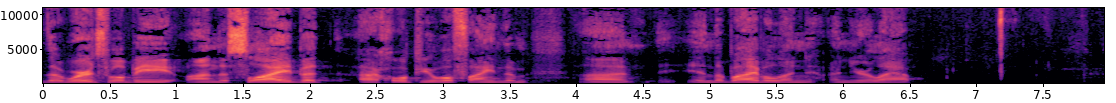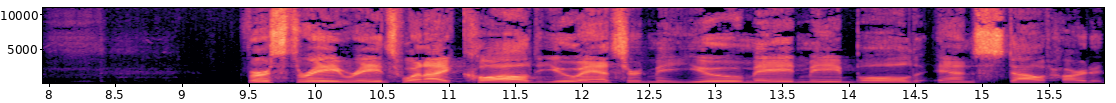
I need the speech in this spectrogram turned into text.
the words will be on the slide, but I hope you will find them uh, in the Bible on, on your lap. Verse 3 reads When I called, you answered me. You made me bold and stout hearted.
